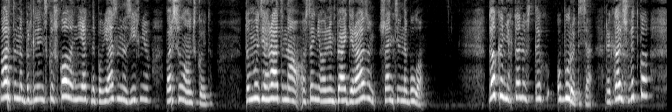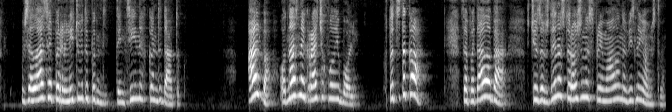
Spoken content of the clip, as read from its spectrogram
Мартина берлінська школа ніяк не пов'язана з їхньою барселонською, тому зіграти на останній олімпіаді разом шансів не було. Доки ніхто не встиг обуритися, Рекаль швидко взялася перелічувати потенційних кандидаток. Альба одна з найкращих в волейболі. Хто це така? запитала Беа, що завжди насторожено сприймала нові знайомства.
